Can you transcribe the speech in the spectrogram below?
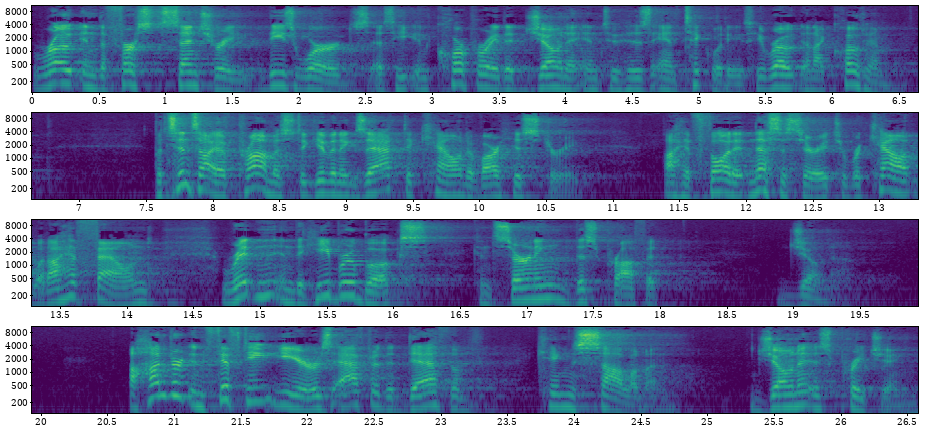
wrote in the first century these words as he incorporated Jonah into his antiquities. He wrote, and I quote him But since I have promised to give an exact account of our history, I have thought it necessary to recount what I have found written in the Hebrew books concerning this prophet Jonah. 150 years after the death of King Solomon, Jonah is preaching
